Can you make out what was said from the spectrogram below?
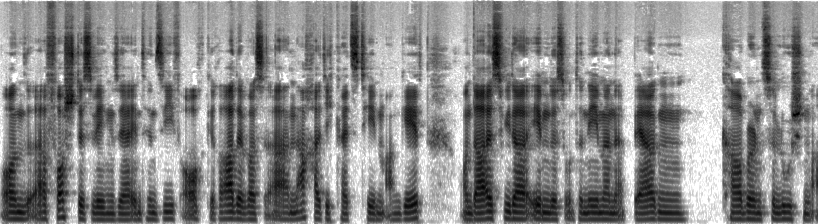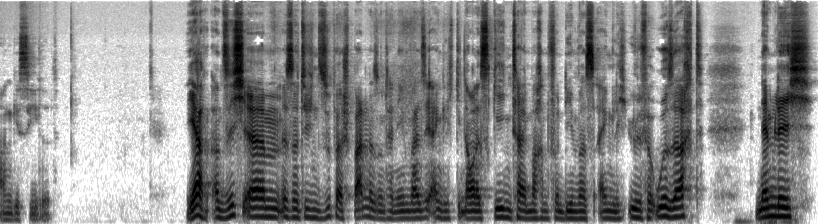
und erforscht deswegen sehr intensiv auch gerade was äh, Nachhaltigkeitsthemen angeht. Und da ist wieder eben das Unternehmen Bergen Carbon Solution angesiedelt. Ja, an sich ähm, ist natürlich ein super spannendes Unternehmen, weil sie eigentlich genau das Gegenteil machen von dem, was eigentlich Öl verursacht, nämlich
